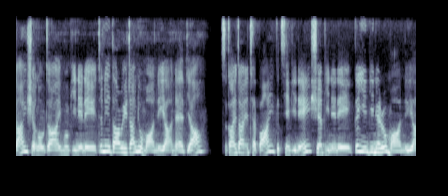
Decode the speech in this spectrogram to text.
တိုင်းရန်ကုန်တိုင်းမွန်ပြည်နယ်နဲ့တနင်္သာရီတိုင်းတို့မှာနေရာအနှံ့အပြားစကိုင်းတိုင်းအထက်ပိုင်းကချင်ပြည်နယ်ရှမ်းပြည်နယ်နဲ့ကရင်ပြည်နယ်တို့မှာနေရာ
